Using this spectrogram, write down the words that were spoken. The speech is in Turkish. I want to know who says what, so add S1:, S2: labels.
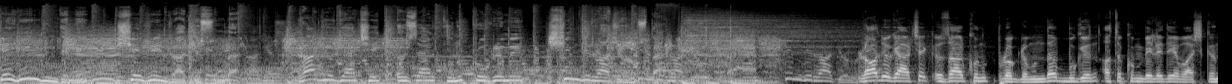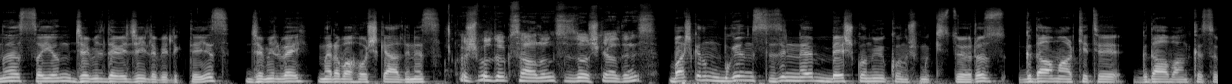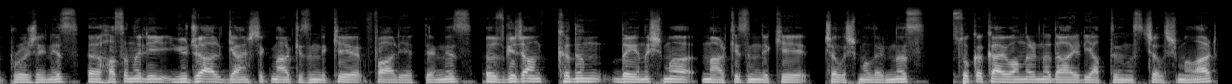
S1: Şehrin gündemi, şehrin radyosunda. Radyo Gerçek özel konuk programı şimdi radyonuzda.
S2: Radyo Gerçek özel konuk programında bugün Atakum Belediye Başkanı Sayın Cemil Deveci ile birlikteyiz. Cemil Bey merhaba hoş geldiniz.
S3: Hoş bulduk sağ olun siz de hoş geldiniz.
S2: Başkanım bugün sizinle 5 konuyu konuşmak istiyoruz. Gıda Marketi, Gıda Bankası projeniz, e, Hasan Ali Yücel Gençlik Merkezi'ndeki faaliyetleriniz, Özgecan Kadın Dayanışma Merkezi'ndeki çalışmalarınız, sokak hayvanlarına dair yaptığınız çalışmalar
